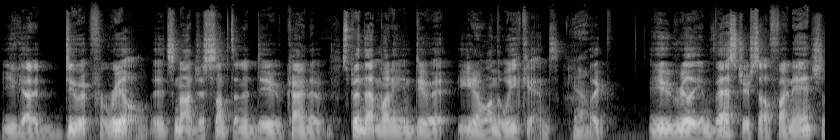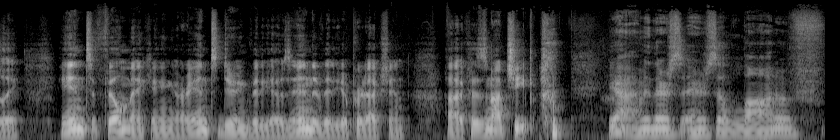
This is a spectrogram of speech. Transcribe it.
you got to do it for real. It's not just something to do, kind of spend that money and do it, you know, on the weekends. Yeah. Like you really invest yourself financially into filmmaking or into doing videos, into video production, because it's not cheap. Yeah, I mean, there's there's a lot of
